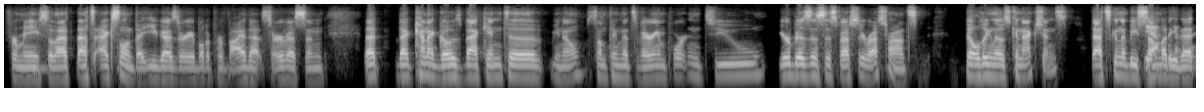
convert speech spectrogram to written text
for me. So that that's excellent that you guys are able to provide that service, and that that kind of goes back into you know something that's very important to your business, especially restaurants, building those connections. That's going to be Yeah, somebody that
